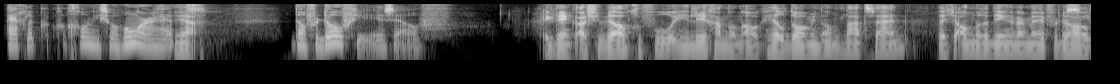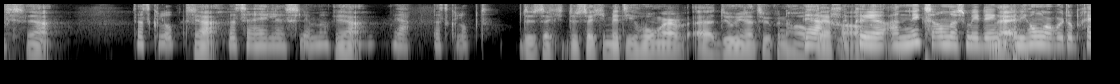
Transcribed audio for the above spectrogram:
eigenlijk chronische honger hebt, Ja. dan verdoof je jezelf. Ik denk als je welk gevoel in je lichaam dan ook heel dominant laat zijn, dat je andere dingen daarmee verdooft. Precies. Ja, Dat klopt. ja, Dat is een hele slimme. ja. Ja, dat klopt. Dus dat je, dus dat je met die honger eh, duw je natuurlijk een hoop ja, weg dan ook. kun je aan niks anders meer denken. Nee. En die honger wordt op een gegeven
